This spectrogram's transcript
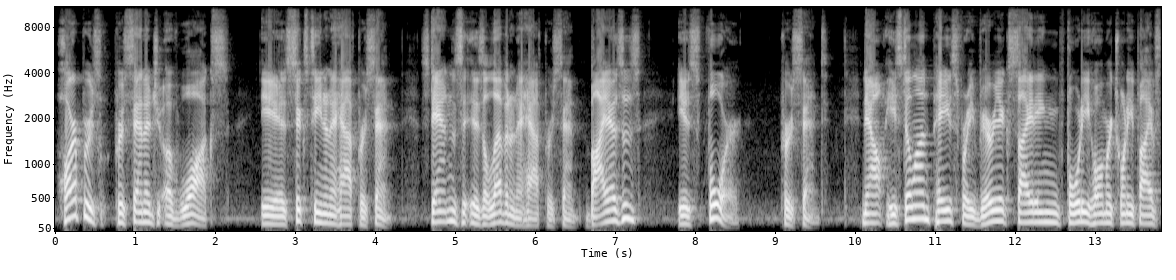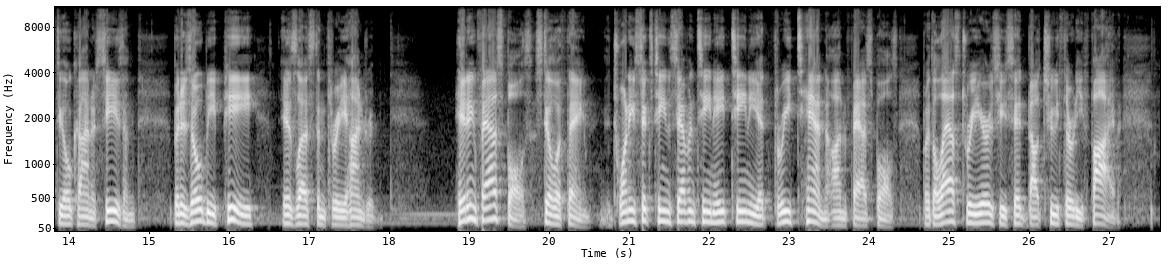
Harper's percentage of walks is 16.5%. Stanton's is 11.5%. Baez's is 4%. Now, he's still on pace for a very exciting 40 homer, 25 steal kind of season, but his OBP is less than 300. Hitting fastballs, still a thing. 2016, 17, 18, he hit 310 on fastballs, but the last three years he's hit about 235.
